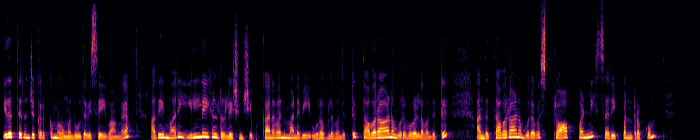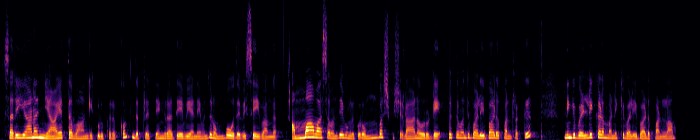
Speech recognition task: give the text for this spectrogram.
இதை தெரிஞ்சுக்கிறதுக்கும் இவங்க வந்து உதவி செய்வாங்க. அதே மாதிரி இல்லீகல் ரிலேஷன்ஷிப் கணவன் மனைவி உறவில் வந்துட்டு தவறான உறவுகளில் வந்துட்டு அந்த தவறான உறவை ஸ்டாப் பண்ணி சரி பண்ணுறக்கும் சரியான நியாயத்தை வாங்கி கொடுக்குறக்கும் இந்த பிரத்யங்கரா தேவி அன்னை வந்து ரொம்ப உதவி செய்வாங்க. அம்மாவாசை வந்து இவங்களுக்கு ரொம்ப ஸ்பெஷலான ஒரு டே இப்போ வந்து வழிபாடு பண்ணுறக்கு நீங்கள் வெள்ளிக்கிழமை அன்னைக்கு வழிபாடு பண்ணலாம்.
